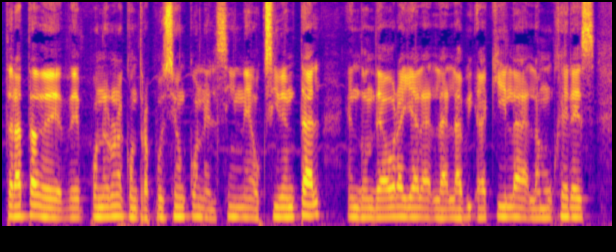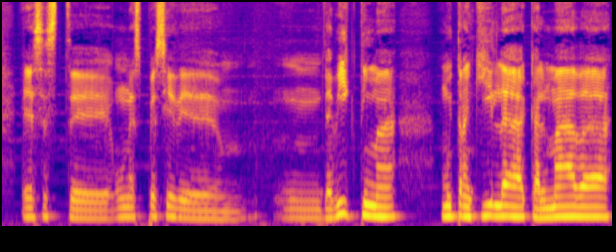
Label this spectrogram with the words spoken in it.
trata de, poner una contraposición con el cine occidental, en donde ahora ya la, aquí la, mujer es, es este, una especie de, mm, de víctima, muy tranquila, calmada,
